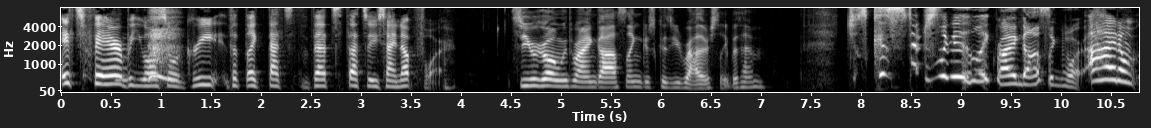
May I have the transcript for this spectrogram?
It's fair, but you also agree that like that's that's that's what you signed up for. So you're going with Ryan Gosling just because you'd rather sleep with him? Just because I just like like Ryan Gosling more. I don't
